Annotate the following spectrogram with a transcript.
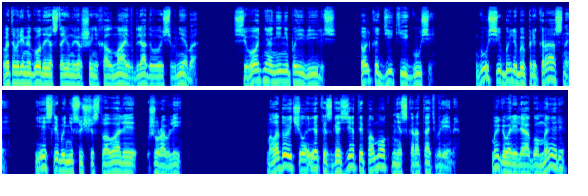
В это время года я стою на вершине холма и вглядываюсь в небо. Сегодня они не появились, только дикие гуси. Гуси были бы прекрасны, если бы не существовали журавли. Молодой человек из газеты помог мне скоротать время. Мы говорили о Гомере,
